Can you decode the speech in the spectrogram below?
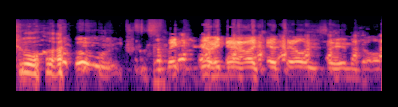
cool. Right now. I can't tell he's saying it all.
